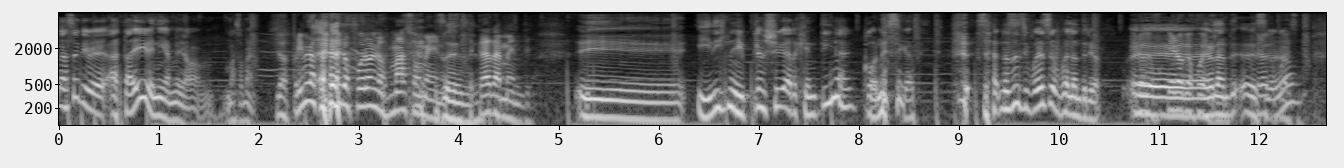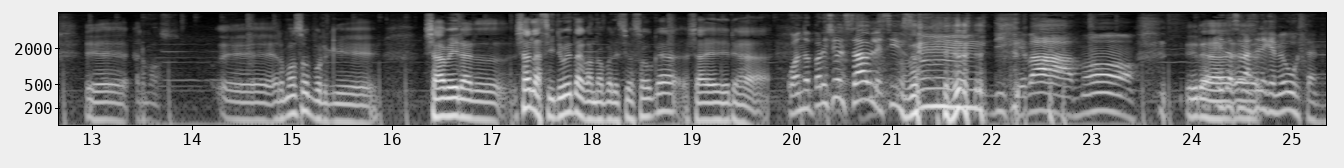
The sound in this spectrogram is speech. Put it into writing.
la serie hasta ahí venía medio más o menos. Los primeros capítulos fueron los más o menos, Sí, sí. claramente. Y, y Disney Plus llega a Argentina con ese capítulo. O sea, no sé si fue ese o fue el anterior. Creo que- creo que fue el ese. Eh, hermoso. Eh, hermoso porque ya ver al, ya la silueta cuando apareció Ahsoka ya era Cuando apareció el sable, sí, mm, dije, vamos. era Estas son las series que me gustan.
